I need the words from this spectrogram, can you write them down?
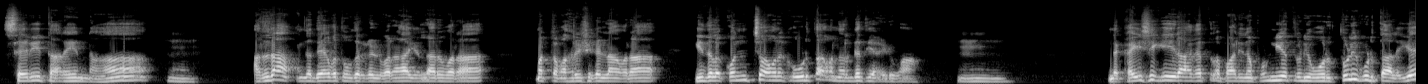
சரி தரேன்னா அதுதான் அங்க தேவதூதர்கள் வரா எல்லாரும் வரா மற்ற மகரிஷிகள்லாம் வரா இதுல கொஞ்சம் அவனுக்கு கொடுத்தா அவன் நற்கதி ஆயிடுவான். இந்த கைசிகை ராகத்துல பாடின புண்ணியத்துடைய ஒரு துளி கொடுத்தாலேயே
